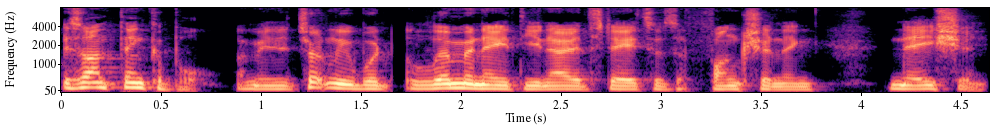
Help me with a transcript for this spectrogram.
is unthinkable. I mean, it certainly would eliminate the United States as a functioning nation.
